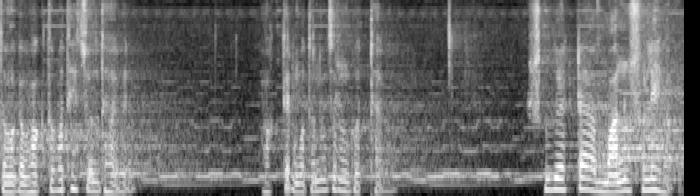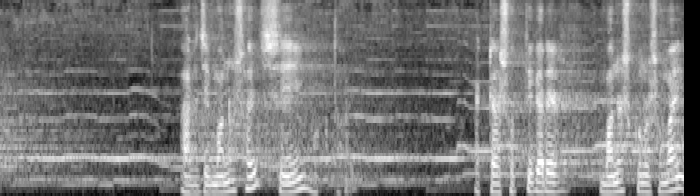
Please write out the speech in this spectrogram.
তোমাকে ভক্তপথেই চলতে হবে। ভক্তের মতন আচরণ করতে হবে। শুধু একটা মানুষ হলেই হবে। আর যে মানুষ হয়, সেই ভক্ত হয়। একটা সত্যিকারের মানুষ কোনো সময়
